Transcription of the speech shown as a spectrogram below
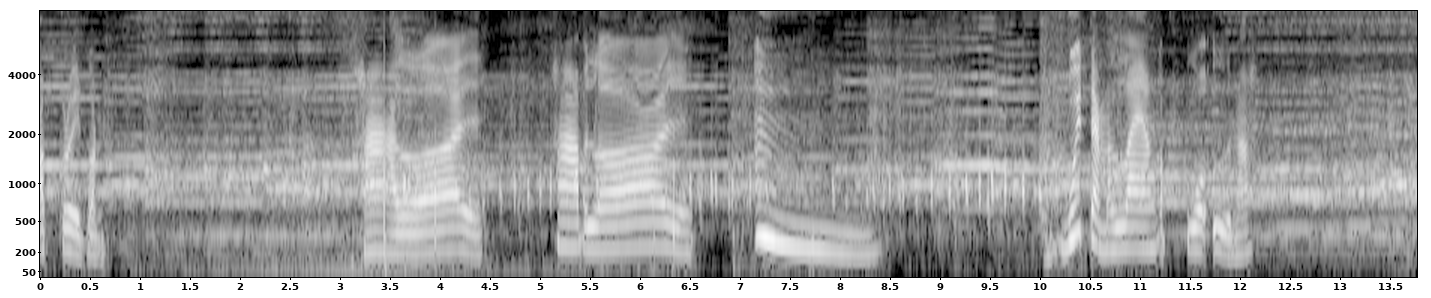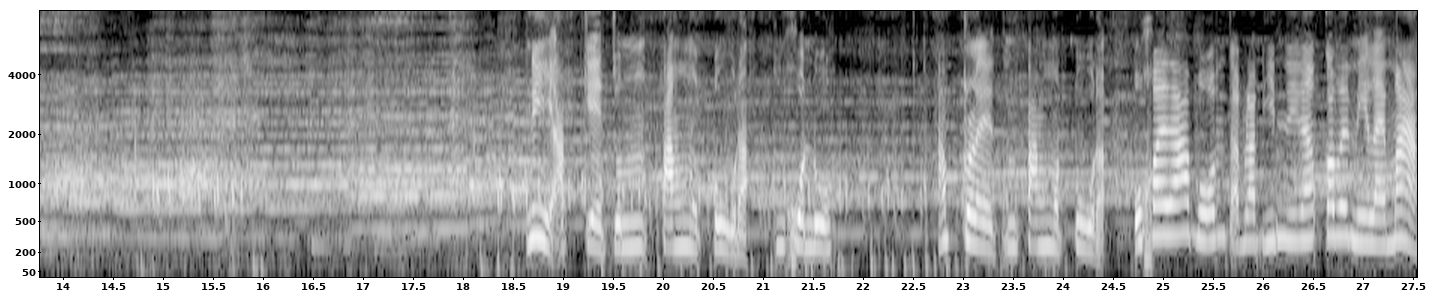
อัปเกรดก่อน ห้าเลยห้าไปเลย อืมวุ้ยแต่มันแรงกับตัวอื่นนะ นี่อัปเกรดจนตังหมดตูดอะทุกคนดู อัปเกรดจนตังหมดตูดอะโอเคครับผมสำหรับคลิปนี้นะก็ไม่มีอะไรมาก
